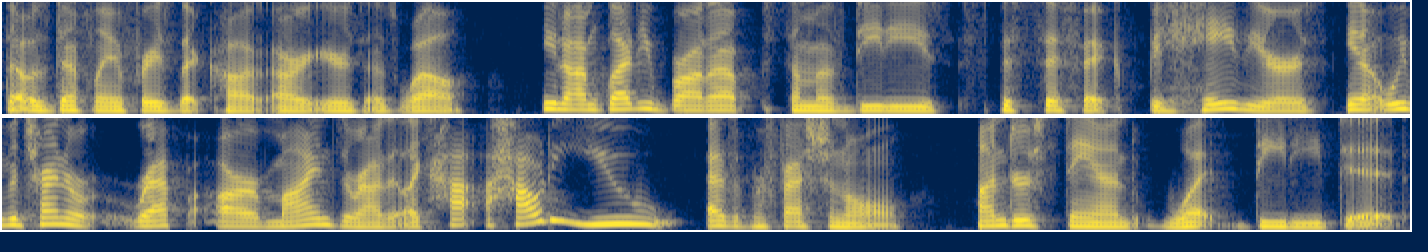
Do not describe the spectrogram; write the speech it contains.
that was definitely a phrase that caught our ears as well. You know, I'm glad you brought up some of Dee Dee's specific behaviors. You know, we've been trying to wrap our minds around it. Like, how, how do you, as a professional, understand what Dee Dee did?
